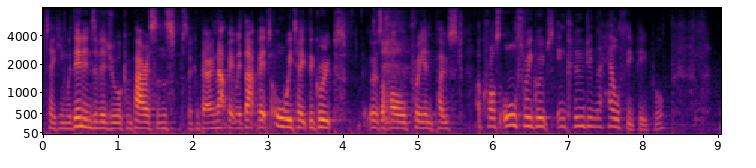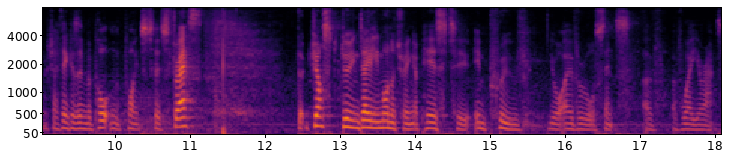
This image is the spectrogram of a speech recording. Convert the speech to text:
taking within individual comparisons, so comparing that bit with that bit, or we take the groups as a whole, pre and post, across all three groups, including the healthy people, which I think is an important point to stress, that just doing daily monitoring appears to improve your overall sense of, of where you're at.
